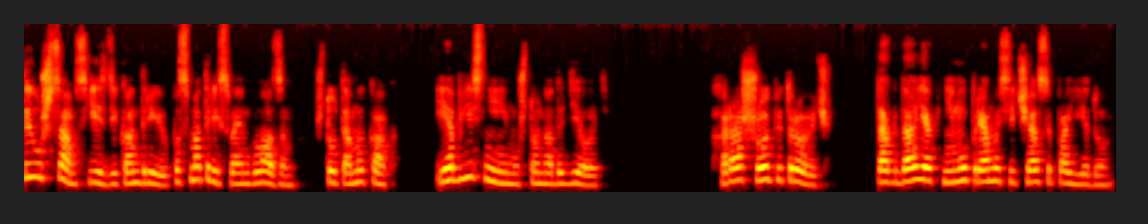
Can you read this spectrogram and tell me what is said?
Ты уж сам съезди к Андрею, посмотри своим глазом, что там и как, и объясни ему, что надо делать. Хорошо, Петрович, Тогда я к нему прямо сейчас и поеду.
